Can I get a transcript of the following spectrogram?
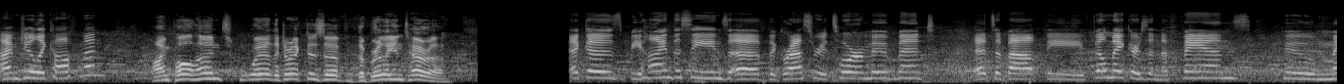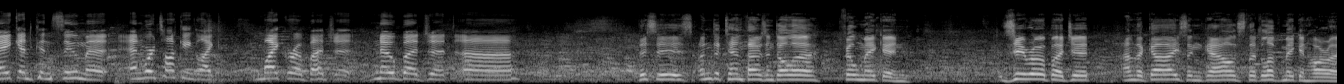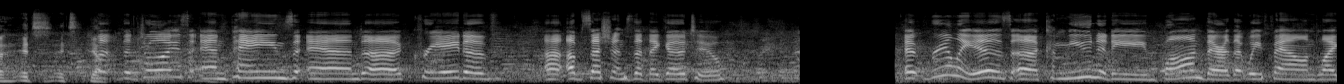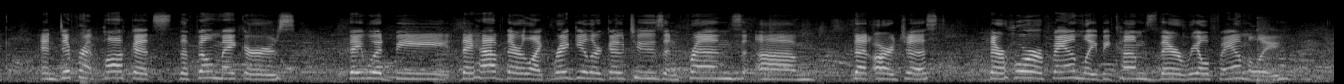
I'm Julie Kauffman. I'm Paul Hunt. We're the directors of The Brilliant Terror. It goes behind the scenes of the grassroots horror movement. It's about the filmmakers and the fans who make and consume it. And we're talking like micro budget, no budget. Uh... This is under $10,000 filmmaking, zero budget, and the guys and gals that love making horror. It's, it's yeah. The, the joys and pains and uh, creative uh, obsessions that they go to. It really is a community bond there that we found. Like in different pockets, the filmmakers, they would be, they have their like regular go tos and friends um, that are just, their horror family becomes their real family.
